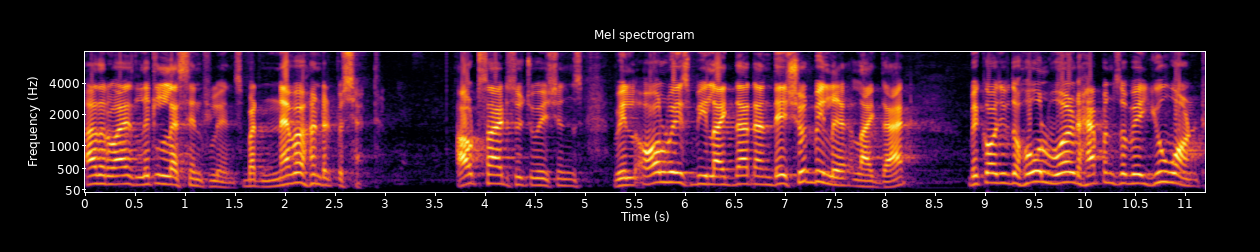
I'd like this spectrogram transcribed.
otherwise little less influence, but never hundred percent. Outside situations will always be like that and they should be like that because if the whole world happens the way you want,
